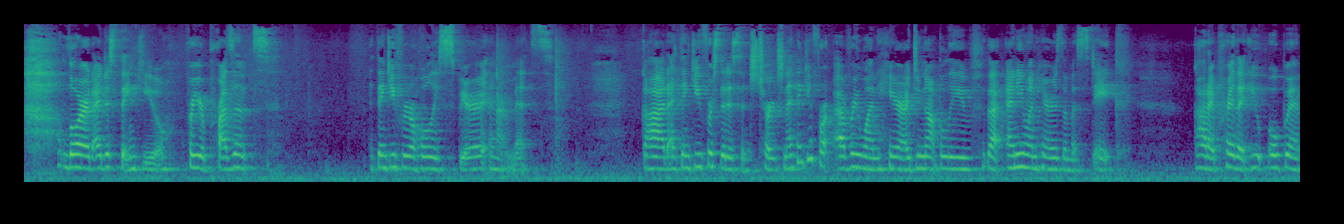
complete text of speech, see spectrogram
Lord, I just thank you for your presence. I thank you for your Holy Spirit in our midst. God, I thank you for Citizens Church, and I thank you for everyone here. I do not believe that anyone here is a mistake. God, I pray that you open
